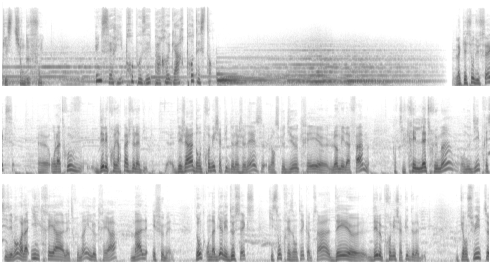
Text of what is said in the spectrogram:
Question de fond. Une série proposée par Regard Protestant. La question du sexe, euh, on la trouve dès les premières pages de la Bible. Déjà, dans le premier chapitre de la Genèse, lorsque Dieu crée euh, l'homme et la femme, quand il crée l'être humain, on nous dit précisément, voilà, il créa l'être humain, il le créa mâle et femelle. Donc on a bien les deux sexes qui sont présentés comme ça dès, euh, dès le premier chapitre de la Bible. Et puis ensuite,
